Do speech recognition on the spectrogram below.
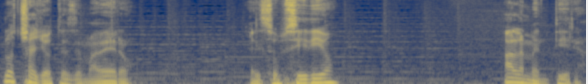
los chayotes de madero, el subsidio a la mentira.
